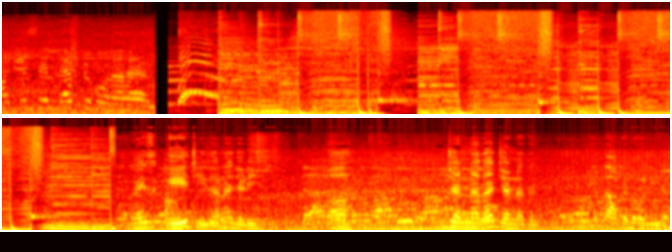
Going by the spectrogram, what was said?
आगे से लेफ्ट होना है ਗਾਇਸ ਇਹ ਚੀਜ਼ ਆ ਨਾ ਜਿਹੜੀ ਆ ਜੰਨਤ ਹੈ ਜੰਨਤ ਪੂਰੀ ਤਾਕਤ ਵਾਲੀ ਆ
